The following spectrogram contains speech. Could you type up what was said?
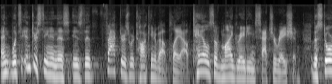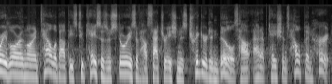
And what's interesting in this is the factors we're talking about play out. Tales of migrating saturation. The story Laura and Lorin tell about these two cases are stories of how saturation is triggered in bills, how adaptations help and hurt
